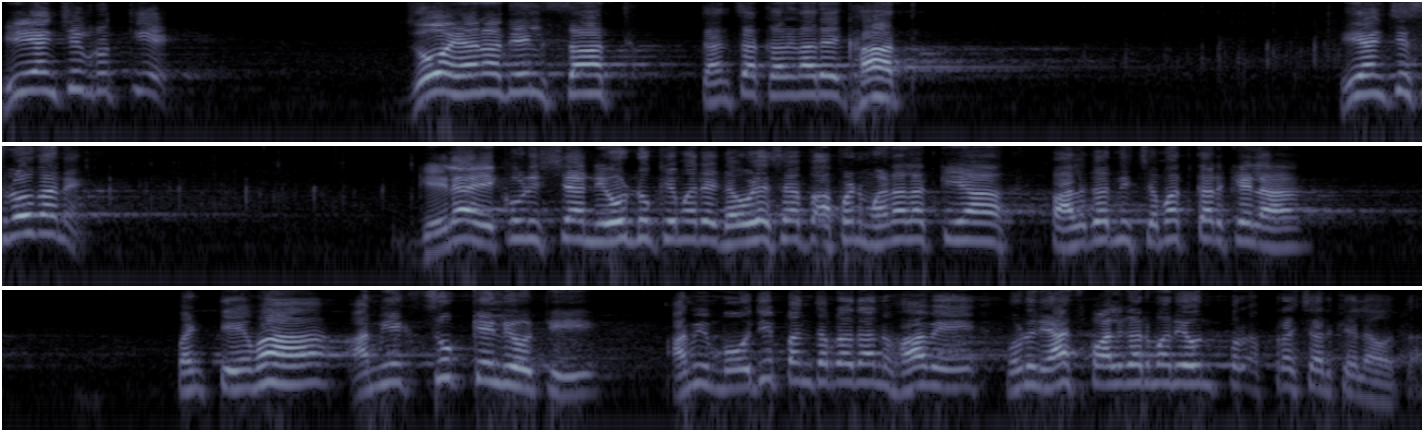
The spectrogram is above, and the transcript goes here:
ही यांची वृत्ती आहे. जो यांना देईल साथ त्यांचा करणारे घात. ही यांची स्लोगन आहे. गेल्या एकोणीसच्या निवडणुकीमध्ये ढवळे साहेब आपण म्हणालात की या पालघरनी चमत्कार केला. पण तेव्हा आम्ही एक चूक केली होती. आम्ही मोदी पंतप्रधान व्हावे म्हणून ह्याच पालघरमध्ये येऊन प्र- प्रचार केला होता.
